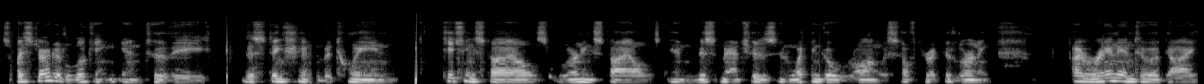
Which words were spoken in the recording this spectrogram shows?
So I started looking into the distinction between teaching styles, learning styles, and mismatches and what can go wrong with self-directed learning. I ran into a guy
